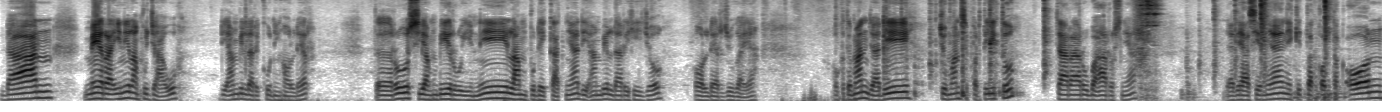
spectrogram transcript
dan merah ini lampu jauh diambil dari kuning holder terus yang biru ini lampu dekatnya diambil dari hijau holder juga ya oke teman jadi cuman seperti itu cara rubah arusnya jadi hasilnya ini kita kontak on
